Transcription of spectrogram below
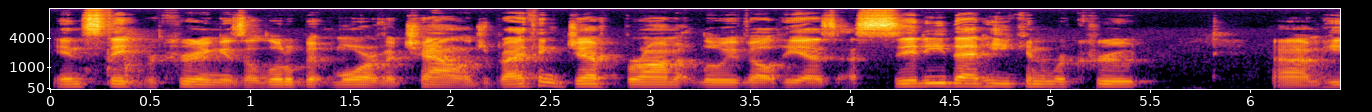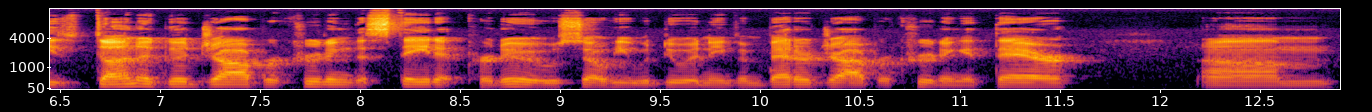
in-state recruiting is a little bit more of a challenge. But I think Jeff Brohm at Louisville, he has a city that he can recruit. Um, he's done a good job recruiting the state at Purdue, so he would do an even better job recruiting it there. Um,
